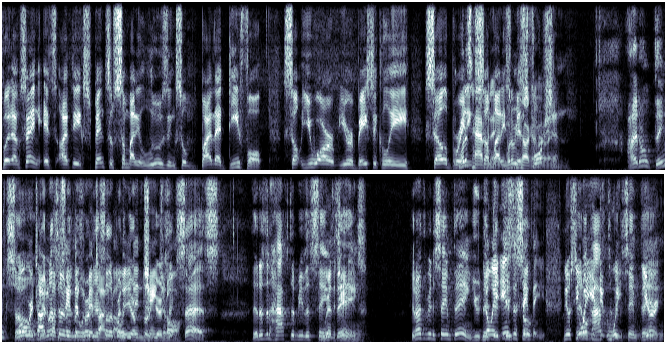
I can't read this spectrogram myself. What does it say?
But I'm saying it's at the expense of somebody losing. So by that default, so you are you're basically celebrating happening? somebody's What are we talking about right misfortune. I don't think so. Well, we're talking You're about the same thing we've been celebrating- talking about. you're It didn't celebrating change your, at all. success. It doesn't have to be the same the thing. champions. You don't have to be the same thing. You, No, they- it is they the same thing. You know, see what you do. wait, the same thing.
